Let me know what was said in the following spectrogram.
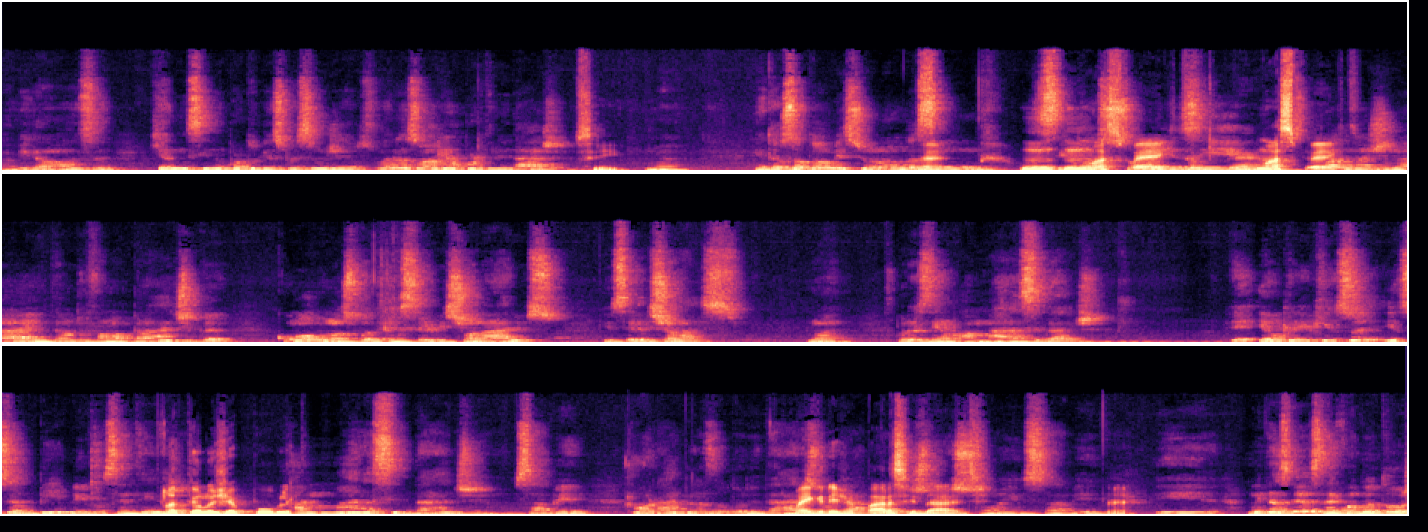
amiga nossa, que ela ensina português para estrangeiros. Olha só que oportunidade. Sim. É? Então, só estou mencionando assim é. um, um aspecto. E é. Um aspecto. Você pode imaginar, então, de forma prática, como nós podemos ser missionários e ser missionais. Não é? Por exemplo, amar a cidade. Eu creio que isso, isso é bíblico, você entende? Uma teologia pública. Amar a cidade, sabe? Orar pelas autoridades. Uma igreja para a cidade. Sabe? É. E muitas vezes, né, quando eu estou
